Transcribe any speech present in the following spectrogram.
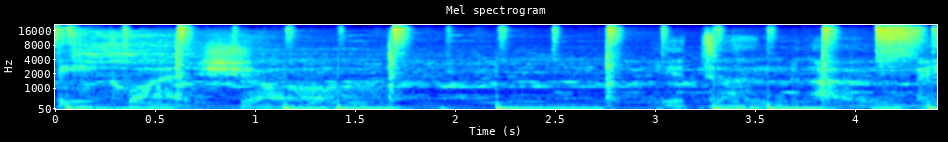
be quite sure. You don't owe me.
